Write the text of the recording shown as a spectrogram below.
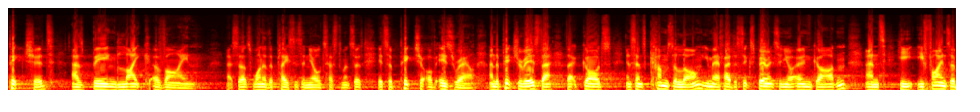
pictured as being like a vine. Uh, so that's one of the places in the Old Testament. So it's, it's, a picture of Israel. And the picture is that, that God, in a sense, comes along. You may have had this experience in your own garden, and he, he finds a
